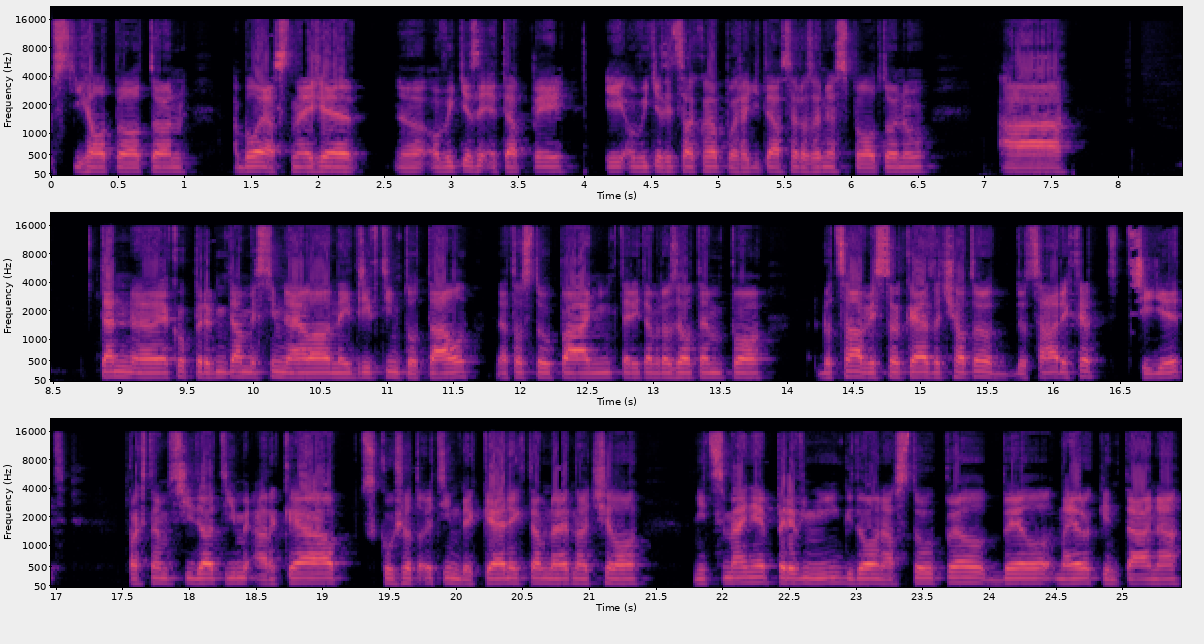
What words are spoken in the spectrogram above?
stíhal peloton a bylo jasné, že eh, o vítězi etapy i o vítězi celkového pořadí se rozhodne z pelotonu a ten eh, jako první tam, myslím, najela nejdřív tým Total na to stoupání, který tam rozjel tempo docela vysoké, začal to docela rychle třídit, pak tam střídal tým Arkea, zkoušel to i tým Dekénik tam najet na čelo, nicméně první, kdo nastoupil, byl Nairo Quintana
